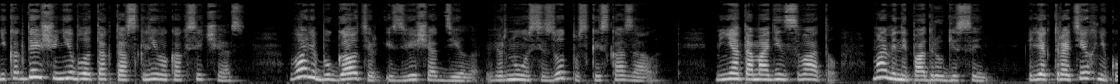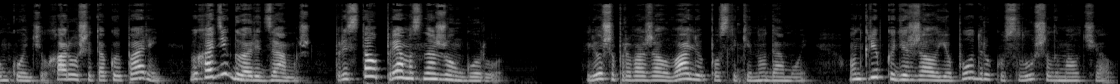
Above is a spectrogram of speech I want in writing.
Никогда еще не было так тоскливо, как сейчас. Валя, бухгалтер из вещотдела, вернулась из отпуска и сказала. «Меня там один сватал, маминой подруги сын. Электротехникум кончил, хороший такой парень. Выходи, — говорит, — замуж. Пристал прямо с ножом к горлу. Леша провожал Валю после кино домой. Он крепко держал ее под руку, слушал и молчал.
